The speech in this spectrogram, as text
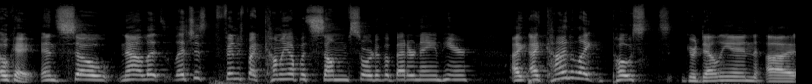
okay, and so now let's let's just finish by coming up with some sort of a better name here. I, I kind of like post Gödelian, uh,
